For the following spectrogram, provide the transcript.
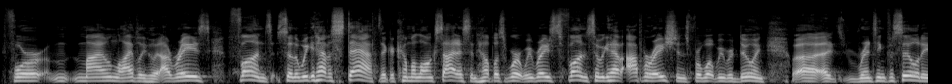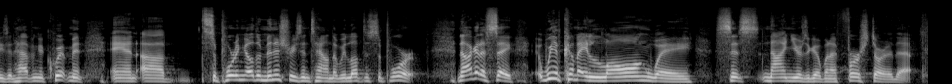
for my own livelihood. I raised funds so that we could have a staff that could come alongside us and help us work. We raised funds so we could have operations for what we were doing, uh, renting facilities and having equipment and uh, supporting other ministries in town that we love to support. Now, I got to say, we have come a long way since nine years ago when I first started that.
